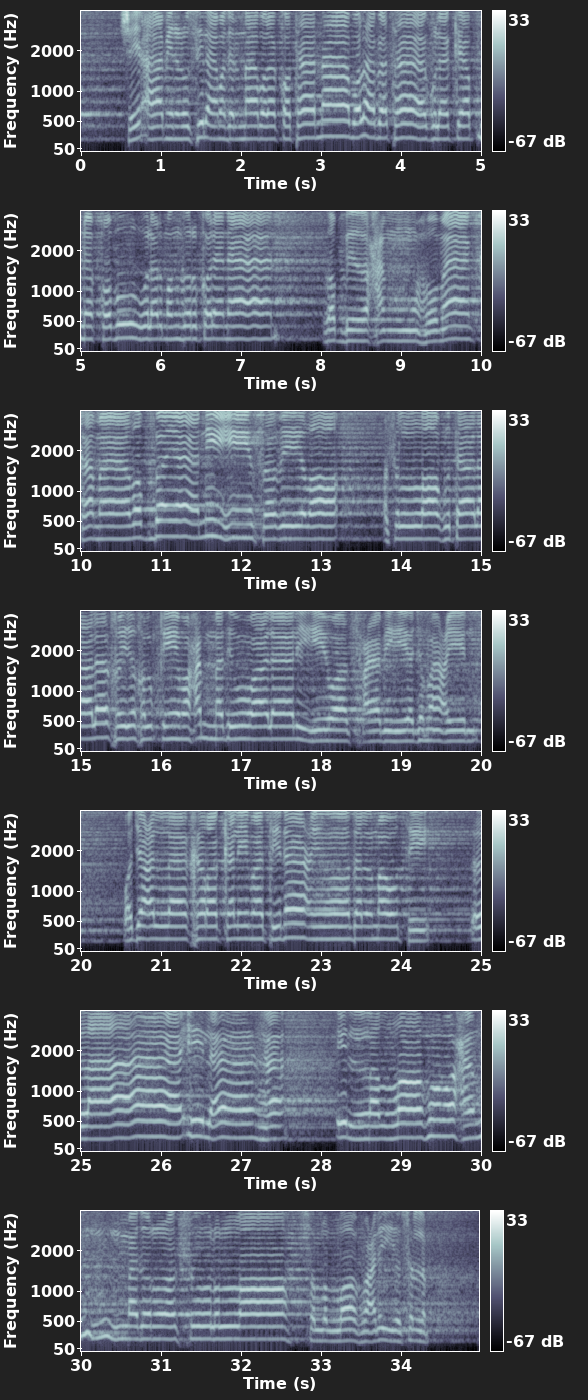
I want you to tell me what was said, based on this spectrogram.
সেই আমিনের রসিলে আমাদের না বলা কথা, না বলা ব্যথাগুলাকে আপনি কবুল আর মঞ্জুর করে নেন। রব্বে হাম হোমা কামা রব্বায়ানি সবিরা وصلى الله تعالى على خير خلقه محمد وعلى اله واصحابه اجمعين وجعل اخر كلمتنا عند الموت لا اله الا الله محمد رسول الله صلى الله عليه وسلم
